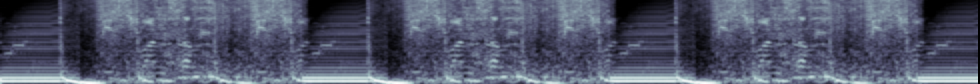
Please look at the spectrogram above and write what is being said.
This one comes, this one, this one comes, this one, this one comes, this one.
